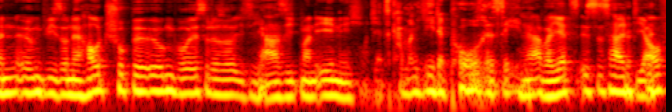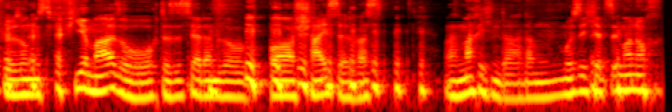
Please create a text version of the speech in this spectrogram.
wenn irgendwie so eine Hautschuppe irgendwo ist oder so, ja, sieht man eh nicht. Und jetzt kann man jede Pore sehen. Ja, aber jetzt ist es halt, die Auflösung ist viermal so hoch. Das ist ja dann so, boah, scheiße, was, Was mache ich denn da? Dann muss ich jetzt immer noch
